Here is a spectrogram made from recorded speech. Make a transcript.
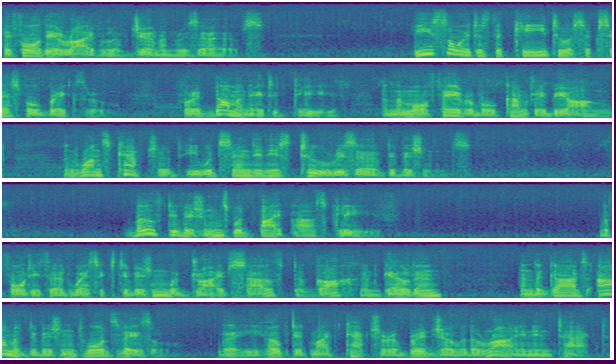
before the arrival of German reserves. He saw it as the key to a successful breakthrough, for it dominated Cleve and the more favourable country beyond, and once captured, he would send in his two reserve divisions. Both divisions would bypass Cleve. The 43rd Wessex Division would drive south to Goch and Geldern, and the Guards Armoured Division towards Wesel where he hoped it might capture a bridge over the Rhine intact.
